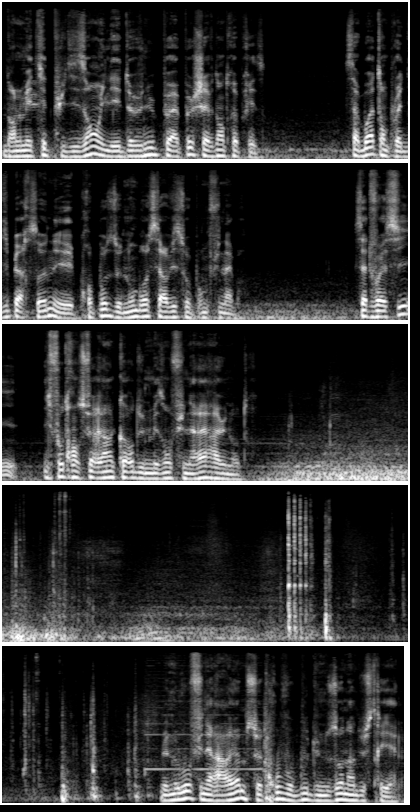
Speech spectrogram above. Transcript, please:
Dans le métier depuis 10 ans, il est devenu peu à peu chef d'entreprise. Sa boîte emploie 10 personnes et propose de nombreux services aux pompes funèbres. Cette fois-ci, il faut transférer un corps d'une maison funéraire à une autre. Le nouveau funérarium se trouve au bout d'une zone industrielle.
